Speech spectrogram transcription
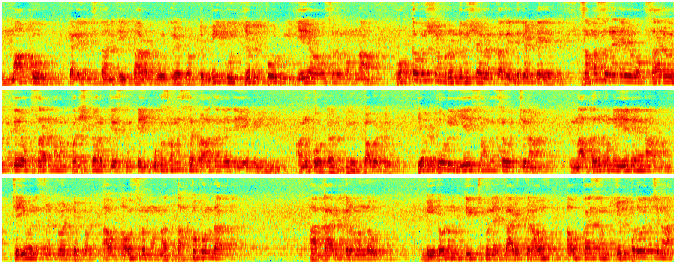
మాకు కలిగించడానికి కారణభూతులేటువంటి మీకు ఎప్పుడు ఏ అవసరం ఉన్నా ఒక్క విషయం రెండు విషయాలను కాదు. ఎందుకంటే సమస్యలు అనేవి ఒకసారి వస్తే ఒకసారి మనం పరిష్కారం చేసుకుంటే ఇంకొక సమస్య రాదనేది ఏమీ అనుకోవటానికి లేదు. కాబట్టి ఎప్పుడు ఏ సమస్య వచ్చినా నా తరపున ఏదైనా చేయవలసినటువంటి ప- అవసరం ఉన్నా తప్పకుండా ఆ కార్యక్రమంలో మీ రుణం తీర్చుకునే కార్యక్రమ అవ- అవకాశం ఎప్పుడు వచ్చినా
